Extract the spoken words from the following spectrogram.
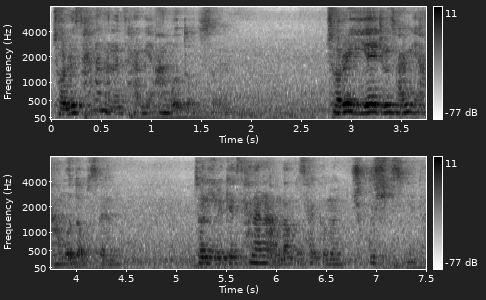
저를 사랑하는 사람이 아무도 없어요. 저를 이해해 준 사람이 아무도 없어요. 저는 이렇게 사랑을 안 받고 살 거면 죽고 싶습니다.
